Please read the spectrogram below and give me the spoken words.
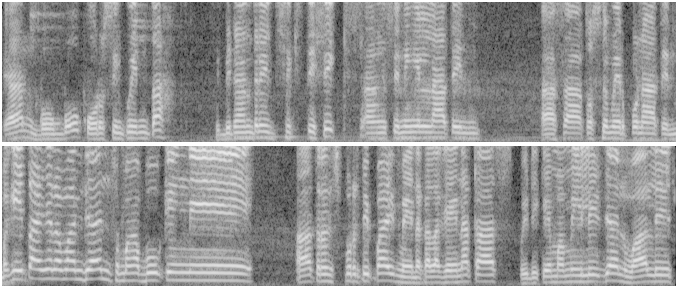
Yan, bombo, 450. 766 ang siningil natin ah, sa customer po natin. Makita nyo naman dyan sa mga booking ni ah, Transportify, may nakalagay na cash. Pwede kayo mamili dyan, wallet.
